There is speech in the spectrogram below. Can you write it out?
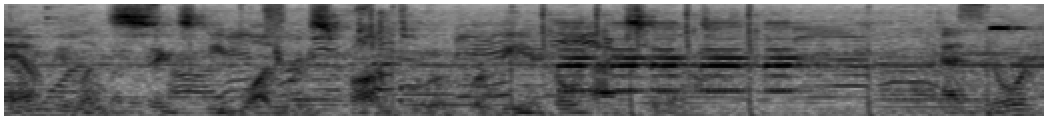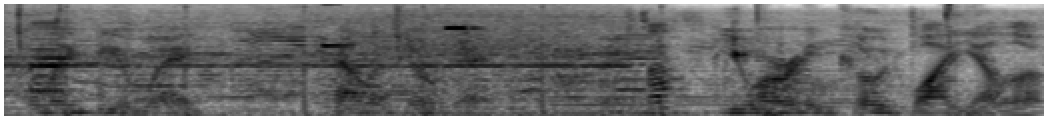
Ambulance 61 respond to a vehicle accident. At North Calathea Way, Calajote. You are in code Y yellow.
